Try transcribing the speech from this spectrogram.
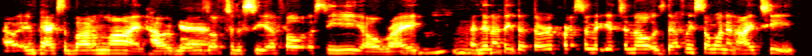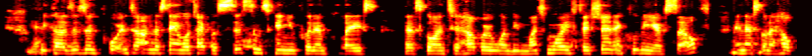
how it impacts the bottom line, how it rolls up to the CFO, the CEO, right? Mm-hmm, mm-hmm. And then I mm-hmm. think the third person to get to know is definitely someone in IT, because it's important to understand what type of systems can you put in place that's going to help everyone be much more efficient, including yourself. And that's mm-hmm. going to help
